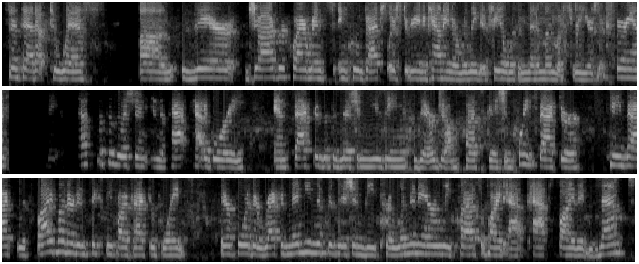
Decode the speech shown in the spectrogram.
sent that up to WIS. Um, their job requirements include bachelor's degree in accounting or related field with a minimum of three years experience. They assessed the position in the PAT category and factored the position using their job classification point factor, came back with 565 factor points. Therefore, they're recommending the position be preliminarily classified at PAT 5 exempt,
